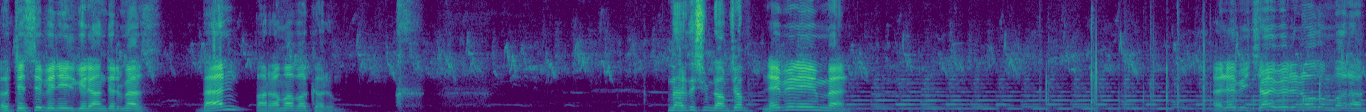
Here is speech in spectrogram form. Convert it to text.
Ötesi beni ilgilendirmez. Ben parama bakarım. Nerede şimdi amcam? Ne bileyim ben. Hele bir çay verin oğlum bana.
